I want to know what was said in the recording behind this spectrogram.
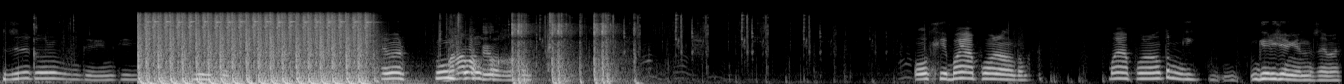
Size doğru mu göreyim? Geliyorum. Hemen Bana pompalı bakıyor. fazla. Okey bayağı puan aldım. Bayağı puan aldım. Ge- Geleceğim yanınıza hemen.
